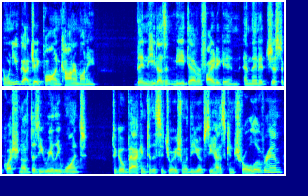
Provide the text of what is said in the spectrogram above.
and when you've got Jake Paul and Connor money, then he doesn't need to ever fight again. And then it's just a question of does he really want to go back into the situation where the UFC has control over him?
